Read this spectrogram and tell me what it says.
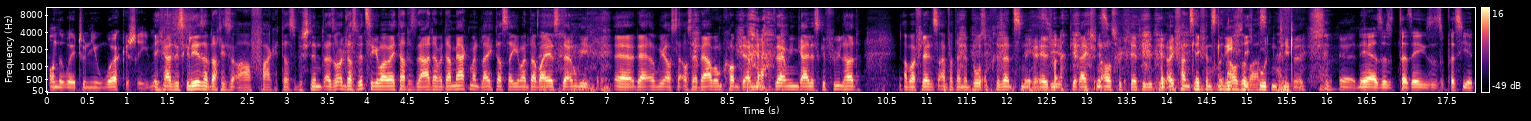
On the Way to New Work geschrieben. Ich, als ich es gelesen habe, dachte ich so, ah fuck, das ist bestimmt. Also und das Witzige war, weil ich dachte, so, ja, da, da merkt man gleich, dass da jemand dabei ist, der irgendwie, äh, der irgendwie aus der, aus der Werbung kommt, der irgendwie, der irgendwie ein geiles Gefühl hat. Aber vielleicht ist einfach deine bloße Präsenz, Michael, die, die reicht schon aus für Kreativität. Aber ich fand's, ich finde es einen Genau so richtig war's. guten Titel. Ja, nee, also tatsächlich ist es so passiert.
